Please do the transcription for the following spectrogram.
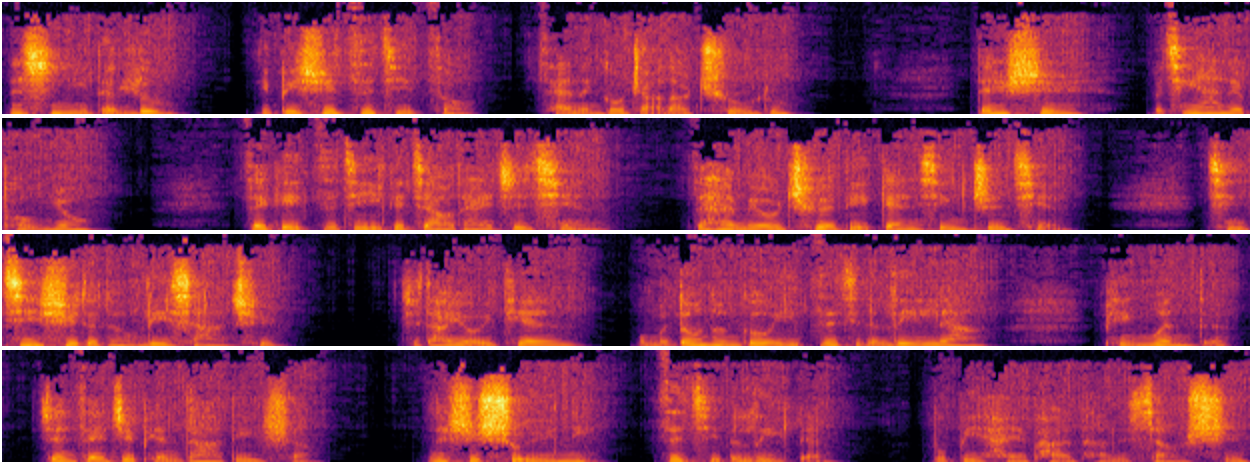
那是你的路，你必须自己走才能够找到出路。但是，我亲爱的朋友，在给自己一个交代之前，在还没有彻底甘心之前，请继续的努力下去。直到有一天，我们都能够以自己的力量，平稳的站在这片大地上，那是属于你自己的力量，不必害怕它的消失。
